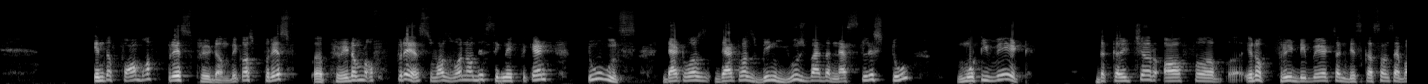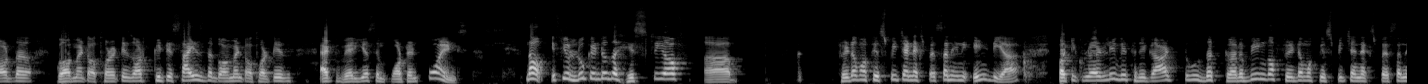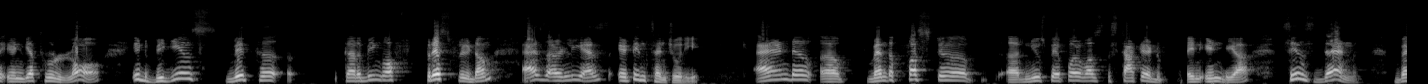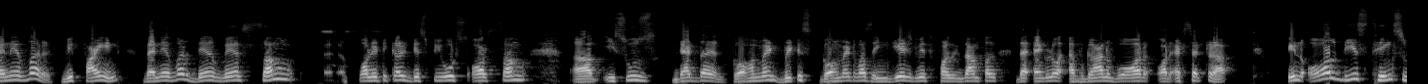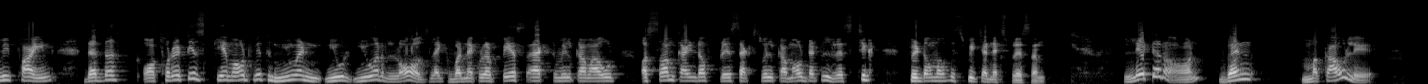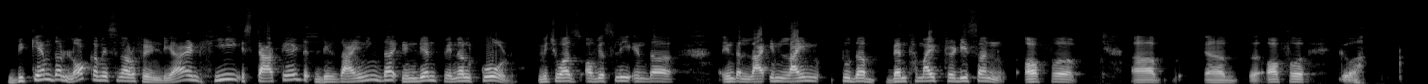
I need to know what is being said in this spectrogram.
in the form of press freedom because press uh, freedom of press was one of the significant tools that was that was being used by the nationalists to motivate the culture of uh, you know free debates and discussions about the government authorities or criticize the government authorities at various important points. Now if you look into the history of uh, freedom of speech and expression in India, particularly with regard to the curbing of freedom of speech and expression in India through law, it begins with uh, curbing of press freedom as early as 18th century. And uh, uh, when the first uh, uh, newspaper was started in India, since then, whenever we find, whenever there were some political disputes or some uh, issues that the government british government was engaged with for example the anglo-afghan war or etc in all these things we find that the authorities came out with new and new newer laws like vernacular press act will come out or some kind of press acts will come out that will restrict freedom of speech and expression. Later on when macaulay became the law commissioner of India and he started designing the Indian Penal Code, which was obviously in the in the li- in line to the Benthamite tradition of uh, uh, uh, of uh,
